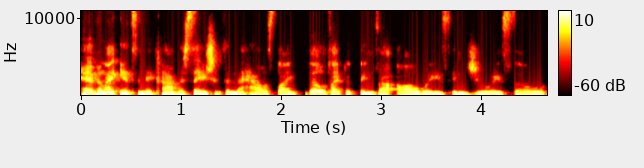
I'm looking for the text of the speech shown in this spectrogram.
having like intimate conversations in the house, like those type of things I always enjoy. So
